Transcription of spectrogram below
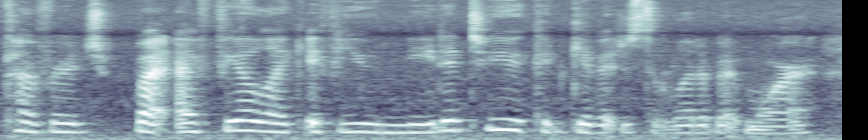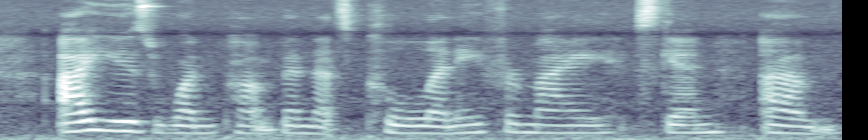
coverage but I feel like if you needed to you could give it just a little bit more. I use one pump and that's plenty for my skin um,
